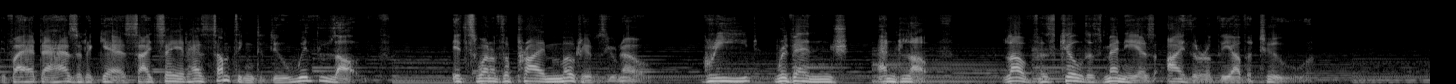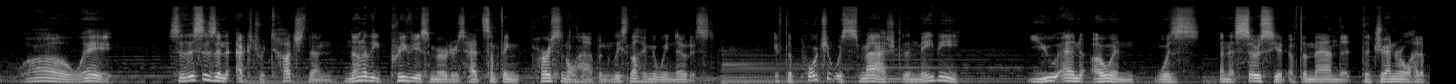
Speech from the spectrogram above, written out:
If I had to hazard a guess, I'd say it has something to do with love. It's one of the prime motives, you know. Greed, revenge, and love. Love has killed as many as either of the other two. Whoa, wait. So this is an extra touch then. None of the previous murders had something personal happen, at least nothing that we noticed. If the portrait was smashed, then maybe U.N. Owen was an associate of the man that the general had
